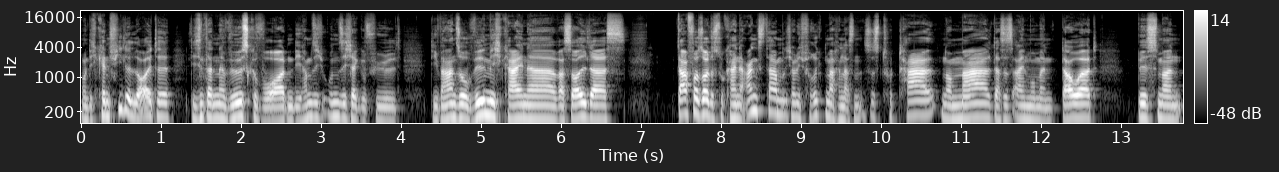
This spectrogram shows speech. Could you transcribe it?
Und ich kenne viele Leute, die sind dann nervös geworden, die haben sich unsicher gefühlt, die waren so, will mich keiner, was soll das? Davor solltest du keine Angst haben und dich auch nicht verrückt machen lassen. Es ist total normal, dass es einen Moment dauert, bis man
